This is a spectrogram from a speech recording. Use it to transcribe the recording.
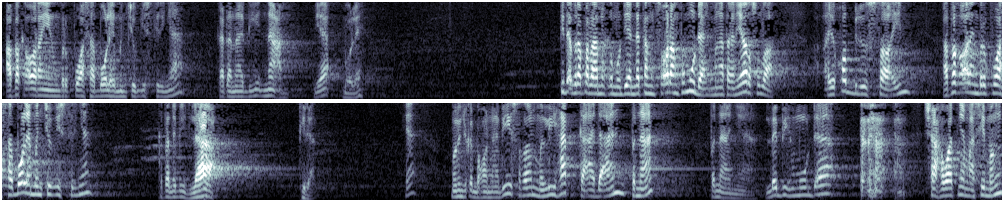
Apakah orang yang berpuasa boleh mencium istrinya? Kata Nabi, "Na'am." Ya, boleh. Tidak berapa lama kemudian datang seorang pemuda mengatakan, "Ya Rasulullah, ayuqabbilus shaim?" Apakah orang yang berpuasa boleh mencium istrinya? Kata Nabi, "La." Tidak menunjukkan bahwa Nabi SAW melihat keadaan pena penanya. Lebih muda, syahwatnya masih meng,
